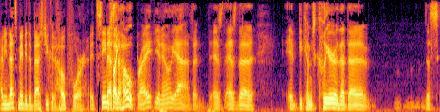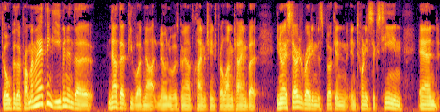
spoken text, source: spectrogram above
I mean, that's maybe the best you could hope for. It seems that's like the hope, right? You know, yeah. That as as the it becomes clear that the the scope of the problem. I mean, I think even in the not that people have not known what was going on with climate change for a long time, but you know, I started writing this book in in 2016, and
